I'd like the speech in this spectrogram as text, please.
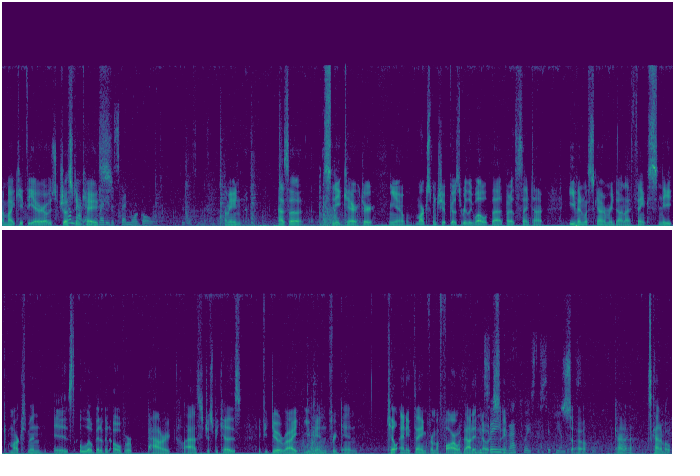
I might keep the arrows just Come in back when you're case. ready to spend more gold. I mean, as a sneak character, you know, marksmanship goes really well with that, but at the same time, even with Skyrim Redone, I think sneak marksman is a little bit of an overpowered class just because if you do it right, you can freaking kill anything from afar without it noticing. that Ratway's the city under So. Kind of, it's kind of OP,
